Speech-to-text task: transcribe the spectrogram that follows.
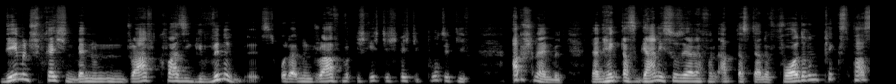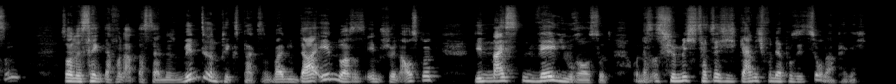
dementsprechend, wenn du einen Draft quasi gewinnen willst oder einen Draft wirklich richtig, richtig positiv abschneiden willst, dann hängt das gar nicht so sehr davon ab, dass deine vorderen Picks passen, sondern es hängt davon ab, dass deine hinteren Picks passen, weil du da eben, du hast es eben schön ausgedrückt, den meisten Value rausholst. Und das ist für mich tatsächlich gar nicht von der Position abhängig.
